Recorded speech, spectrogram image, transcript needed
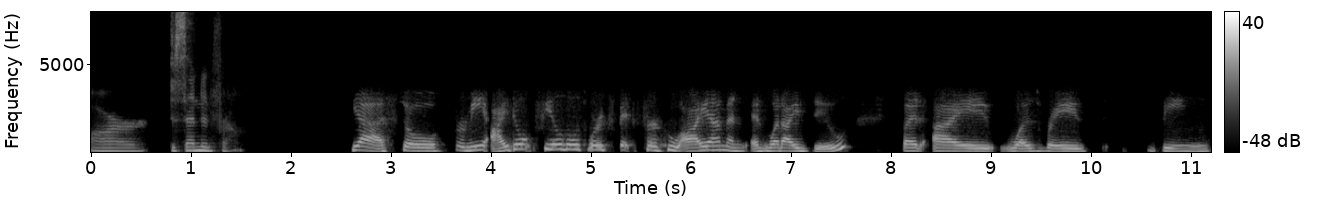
are descended from. Yeah so for me i don't feel those words fit for who i am and, and what i do but i was raised being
